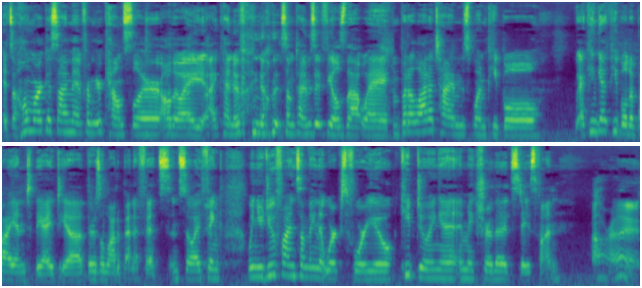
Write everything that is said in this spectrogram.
it's a homework assignment from your counselor, although I, I kind of know that sometimes it feels that way. But a lot of times when people I can get people to buy into the idea. There's a lot of benefits. And so I think when you do find something that works for you, keep doing it and make sure that it stays fun. All right.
